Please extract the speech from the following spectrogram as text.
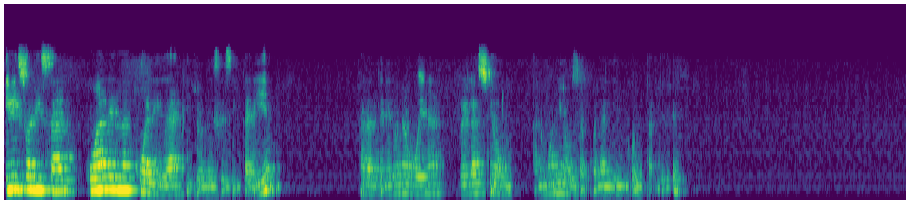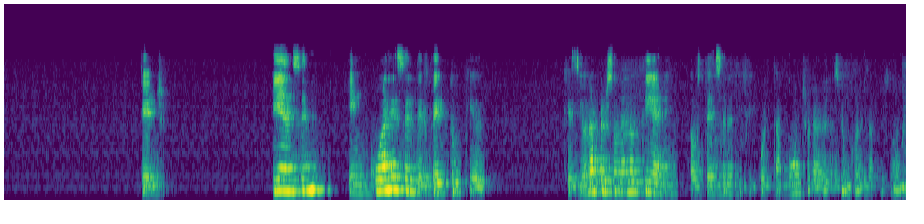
Y visualizar cuál es la cualidad que yo necesitaría para tener una buena relación armoniosa con alguien con tal defecto. De hecho, piensen en cuál es el defecto que, que si una persona lo tiene, a ustedes se les dificulta mucho la relación con esa persona.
